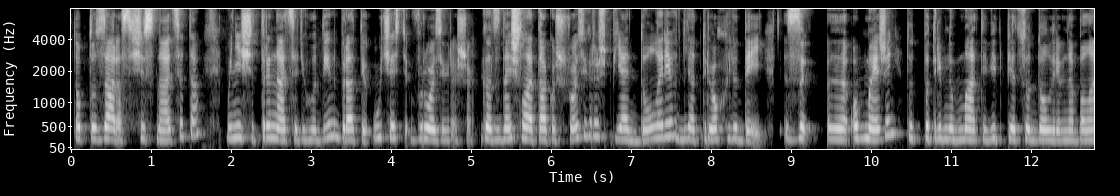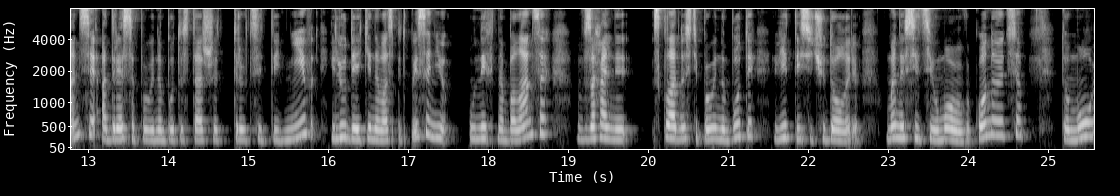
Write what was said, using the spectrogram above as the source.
Тобто зараз 16, мені ще 13 годин брати участь в розіграшах. Знайшла також розіграш 5 доларів для трьох людей. З е, обмежень тут потрібно мати від 500 доларів на балансі, адреса повинна бути старше 30 днів, і люди, які на вас підписані, у них на балансах в загальній складності повинно бути від 1000 доларів. У мене всі ці умови виконуються, тому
